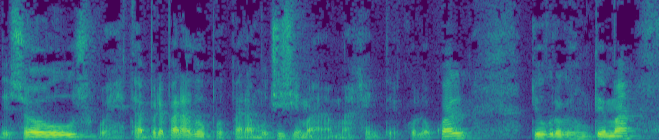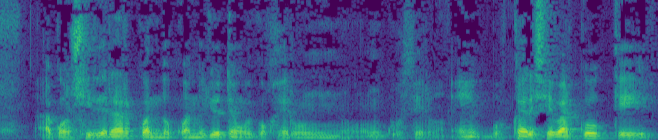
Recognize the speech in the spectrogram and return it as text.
de shows, pues está preparado pues para muchísima más gente. Con lo cual, yo creo que es un tema a considerar cuando, cuando yo tengo que coger un, crucero. ¿eh? Buscar ese barco que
